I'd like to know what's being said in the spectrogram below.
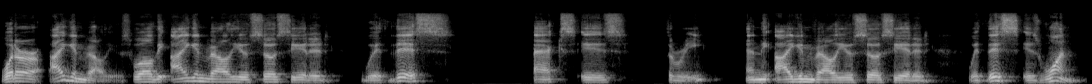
What are our eigenvalues? Well, the eigenvalue associated with this x is 3, and the eigenvalue associated with this is 1.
